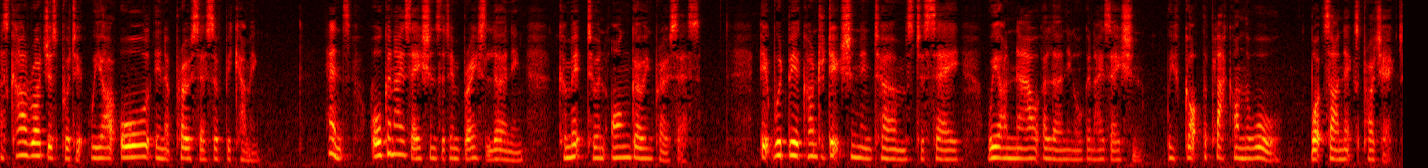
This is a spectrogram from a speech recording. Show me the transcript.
As Carl Rogers put it, we are all in a process of becoming. Hence, organisations that embrace learning commit to an ongoing process. It would be a contradiction in terms to say, we are now a learning organisation. We've got the plaque on the wall. What's our next project?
